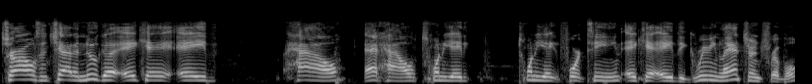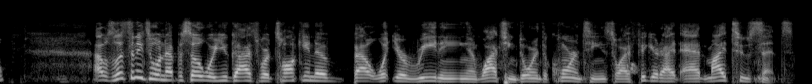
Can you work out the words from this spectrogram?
Charles in Chattanooga, aka Hal at Hal 28 2814, aka the Green Lantern Tribble. I was listening to an episode where you guys were talking about what you're reading and watching during the quarantine, so I figured I'd add my two cents.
